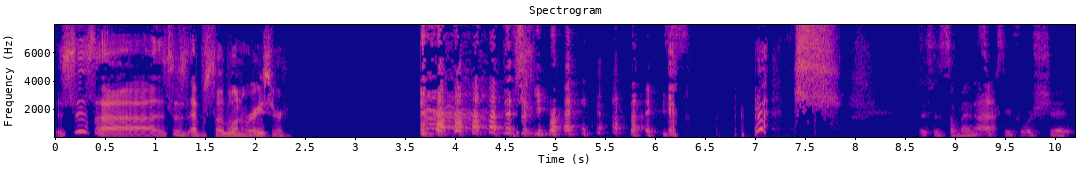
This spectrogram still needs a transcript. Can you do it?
This is uh this is episode one racer. You're right. nice. This is some N64 shit.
